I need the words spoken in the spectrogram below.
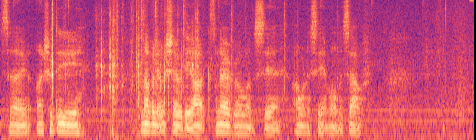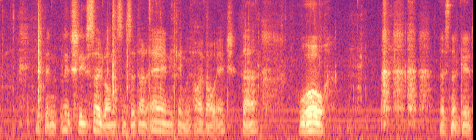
So I should do another little show of the arc because I know everyone wants to see it. I want to see it more myself. It's been literally so long since I've done anything with high voltage that whoa that's not good.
